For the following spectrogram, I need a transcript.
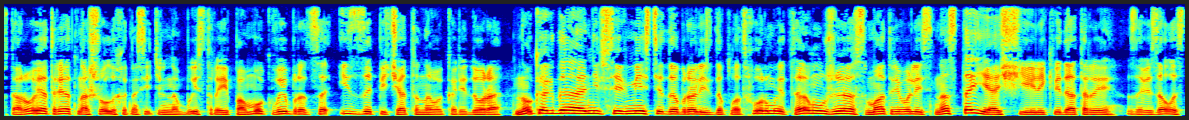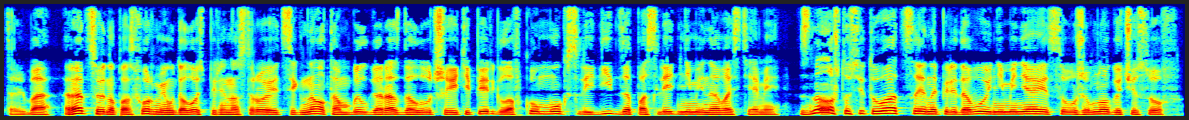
Второй отряд нашел их относительно быстро и помог выбраться из запечатанного коридора. Но когда они все вместе добрались до платформы, там уже осматривались настоящие ликвидаторы. Завязалась стрельба. Рацию на платформе удалось перенастроить, сигнал там был гораздо лучше, и теперь главком мог следить за последними новостями. Знал, что ситуация на передовой не меняется уже много часов.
